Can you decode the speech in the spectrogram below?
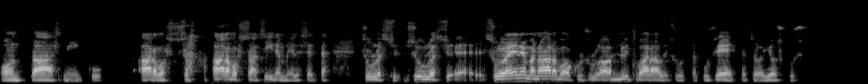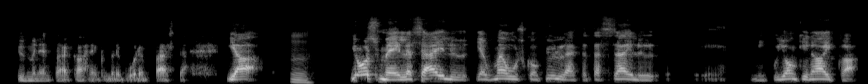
on taas niin kuin arvossa, arvossaan siinä mielessä, että sulle, sulle, sulle on enemmän arvoa, kun sulla on nyt varallisuutta, kuin se, että se on joskus 10 tai 20 vuoden päästä. Ja mm. jos meillä säilyy, ja mä uskon kyllä, että tässä säilyy niin kuin jonkin aikaa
